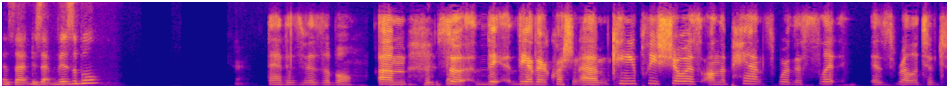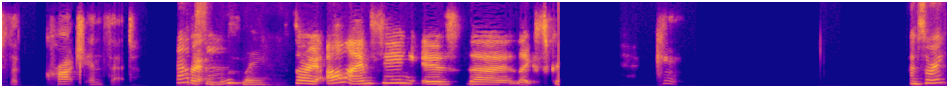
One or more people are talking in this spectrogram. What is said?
Is that, is that visible? That is visible. Um, so the the other question, um, can you please show us on the pants where the slit is relative to the crotch inset? Absolutely. Sorry, all I'm seeing is the like screen. Can I'm sorry?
